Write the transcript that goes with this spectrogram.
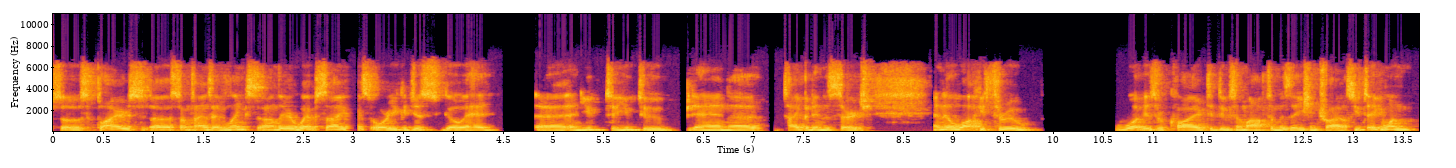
So suppliers uh, sometimes have links on their websites, or you could just go ahead uh, and you to YouTube and uh, type it in the search, and they'll walk you through what is required to do some optimization trials. You take one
